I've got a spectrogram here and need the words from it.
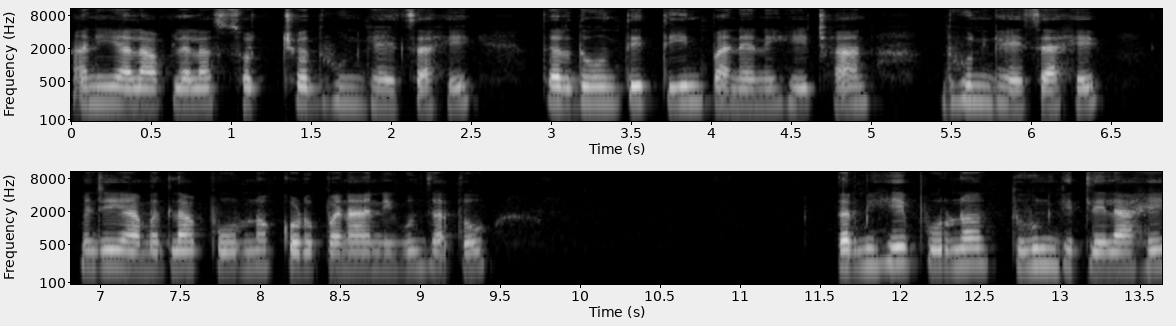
आणि याला आपल्याला स्वच्छ धुवून घ्यायचं आहे. तर दोन ते तीन पाण्याने हे छान धुवून घ्यायचं आहे. म्हणजे यामधला पूर्ण कडूपणा निघून जातो. तर मी हे पूर्ण धुवून घेतलेलं आहे.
